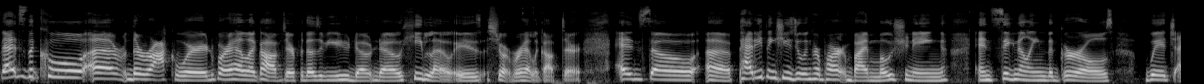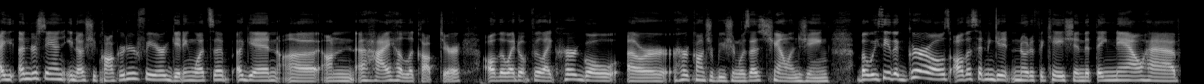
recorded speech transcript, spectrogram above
That's the cool, uh, the rock word for a helicopter. For those of you who don't know, Helo is short for helicopter. And so uh, Patty thinks she's doing her part by motioning and signaling the girls, which I understand, you know, she conquered her fear, getting what's up again uh, on a high helicopter. Although I don't feel like her goal or her contribution was as challenging. But we see the girls all of a sudden get a notification that they now have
